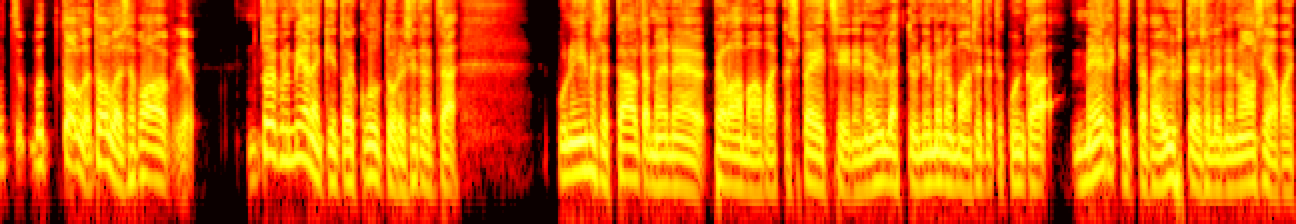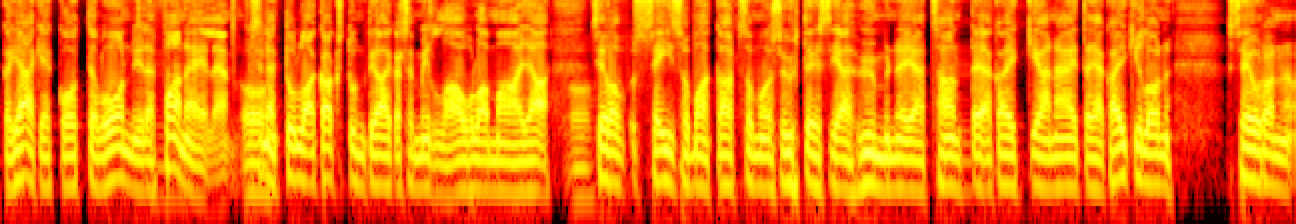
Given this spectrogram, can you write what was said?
mutta mut tolle, tolle se vaan, ja toi on kyllä mielenkiintoinen kulttuuri sitä, että kun ihmiset täältä menee pelaamaan vaikka Sveitsiin, niin ne yllättyy nimenomaan siitä, että kuinka merkittävä yhteisöllinen asia vaikka jääkiekkoottelu on niille faneille. On. Sinne tullaan kaksi tuntia aikaisemmin laulamaan ja On. siellä on seisoma katsomoissa yhteisiä hymnejä, chantteja, kaikkia näitä ja kaikilla on seuran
